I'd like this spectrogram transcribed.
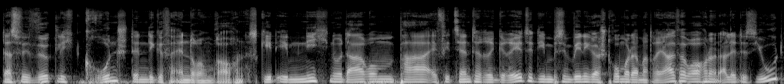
dass wir wirklich grundständige Veränderungen brauchen. Es geht eben nicht nur darum, ein paar effizientere Geräte, die ein bisschen weniger Strom oder Material verbrauchen und alles ist gut,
